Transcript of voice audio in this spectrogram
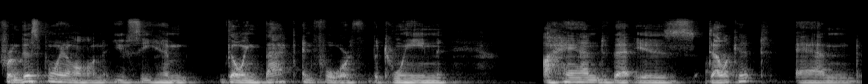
From this point on, you see him going back and forth between a hand that is delicate and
